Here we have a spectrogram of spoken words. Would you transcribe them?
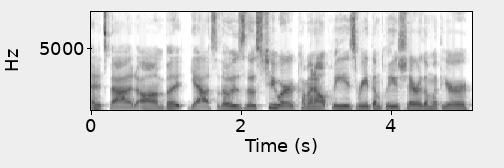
and it's bad. Um, but yeah, so those those two are coming out. Please read them. Please share them with your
